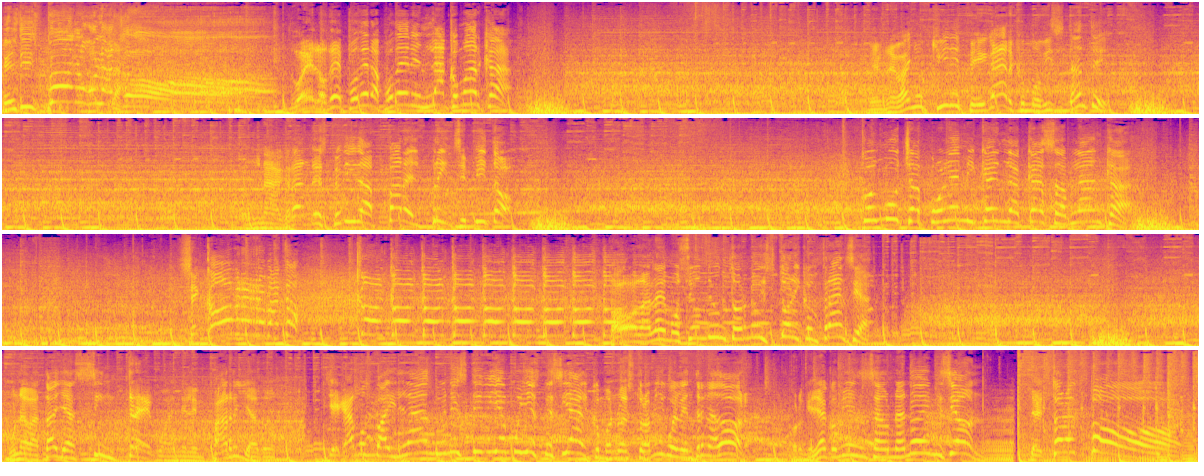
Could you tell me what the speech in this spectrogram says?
El disparo, golazo. Duelo de poder a poder en la comarca. El rebaño quiere pegar como visitante. Una gran despedida para el Principito. Con mucha polémica en la Casa Blanca. Se La emoción de un torneo histórico en Francia. Una batalla sin tregua en el emparrillado. Llegamos bailando en este día muy especial como nuestro amigo el entrenador, porque ya comienza una nueva emisión de Toro Sports.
